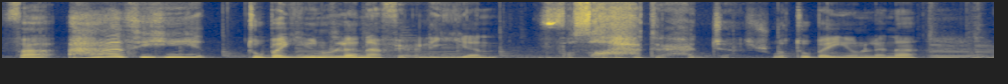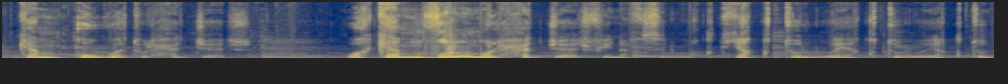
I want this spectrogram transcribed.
فهذه تبين لنا فعليا فصاحة الحجاج وتبين لنا كم قوة الحجاج وكم ظلم الحجاج في نفس الوقت. يقتل ويقتل ويقتل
